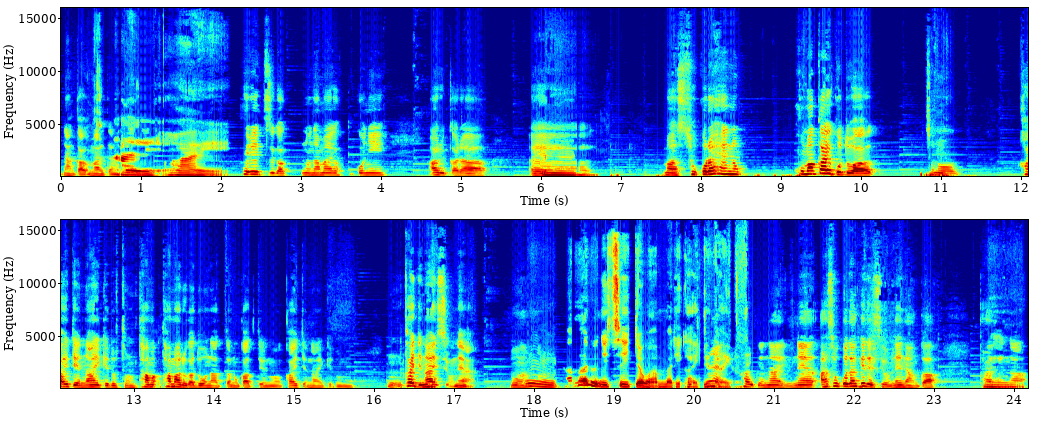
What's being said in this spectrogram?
なんか生まれたの。はい。はい。ペレツが、の名前がここにあるから、えーうんまあそこら辺の細かいことは、その、書いてないけど、そのタマタマルがどうなったのかっていうのは書いてないけども、うん、書いてないですよね。どうなん。タマルについてはあんまり書いてないよね。書いてないよね。あそこだけですよね。なんか、大変な、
